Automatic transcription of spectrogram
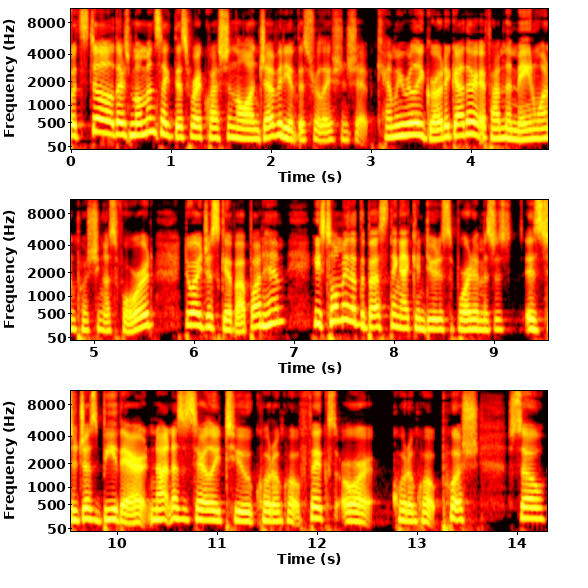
But still, there's moments like this where I question the longevity of this relationship. Can we really grow together if I'm the main one pushing us forward? Do I just give up on him? He's told me that the best thing I can do to support him is just is to just be there, not necessarily to quote unquote fix or quote unquote push. So,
